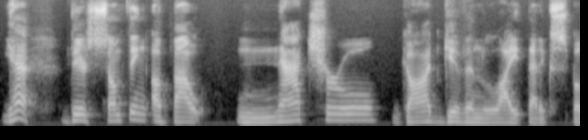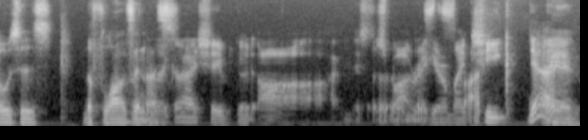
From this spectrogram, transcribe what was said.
Yeah. There's something about natural God given light that exposes the flaws in us. Like, oh, I shaved good. Ah, oh, I missed a spot uh, right here on my spot. cheek. Yeah. And,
